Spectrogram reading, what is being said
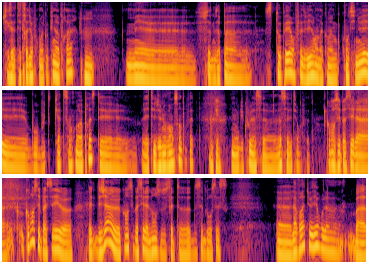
je sais que ça a été très dur pour ma copine après, mm. mais ça nous a pas stoppé en fait. Dire, on a quand même continué et au bout de 4-5 mois après, c'était, elle était de nouveau enceinte en fait. Okay. Donc du coup là ça, là ça a été en fait. Comment s'est passé la comment s'est passé euh... déjà euh, comment s'est passé l'annonce de cette euh, de cette grossesse? Euh, La vraie tu veux dire ou la Bah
